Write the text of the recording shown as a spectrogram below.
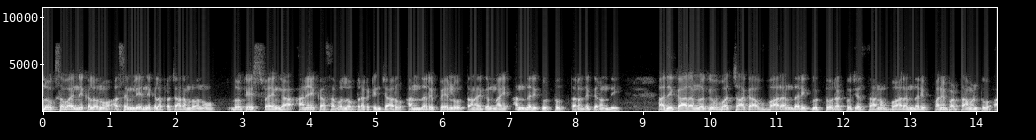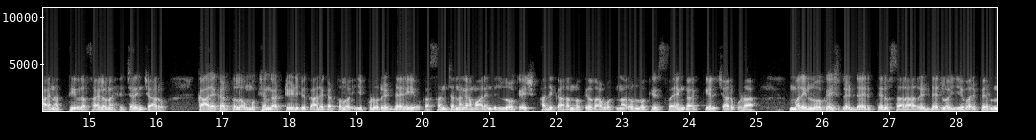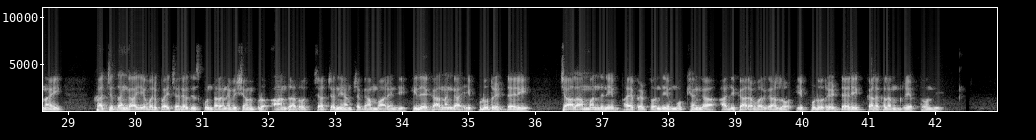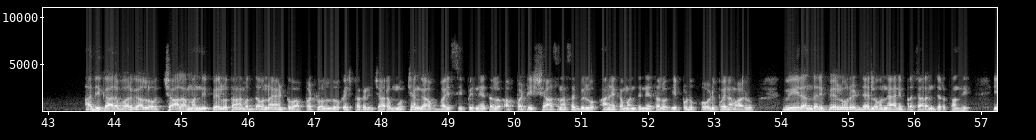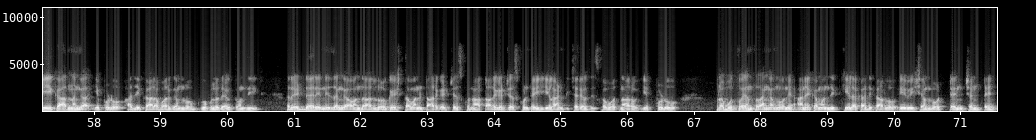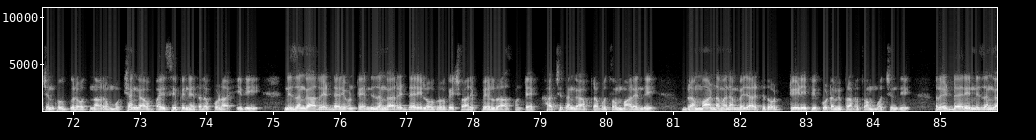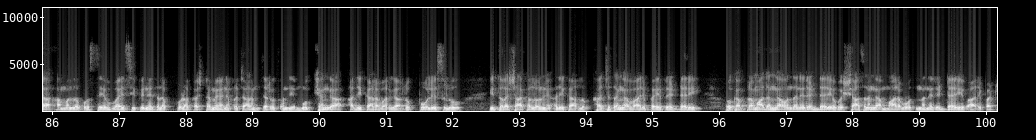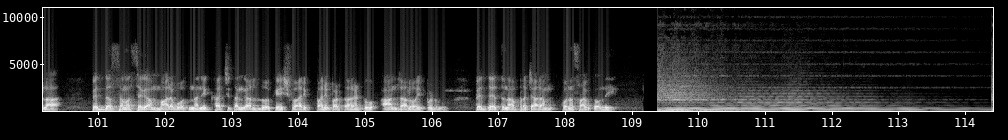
లోక్సభ ఎన్నికలోనూ అసెంబ్లీ ఎన్నికల ప్రచారంలోనూ లోకేష్ స్వయంగా అనేక సభల్లో ప్రకటించారు. అందరి పేర్లు తన దగ్గర ఉన్నాయి అందరి గుట్టు తన దగ్గర ఉంది. అధికారంలోకి వచ్చాక వారందరి గుట్టు రట్టు చేస్తాను వారందరి పని పడతామంటూ ఆయన తీవ్ర స్థాయిలోనూ హెచ్చరించారు. కార్యకర్తలు ముఖ్యంగా టీడీపీ కార్యకర్తలు ఇప్పుడు రెడ్ డైరీ ఒక సంచలనంగా మారింది. లోకేష్ అధికారంలోకి రాబోతున్నారు. లోకేష్ స్వయంగా గెలిచారు కూడా. మరి లోకేష్ రెడ్ డైరీ తెరుస్తారా? రెడ్ డైరీలో ఎవరి పేర్లున్నాయి? ఖచ్చితంగా ఎవరిపై చర్యలు తీసుకుంటారనే విషయం ఇప్పుడు ఆంధ్రాలో చర్చనీయాంశంగా మారింది. ఇదే కారణంగా ఇప్పుడు రెడ్ డైరీ చాలా మందిని భయపెడుతోంది. ముఖ్యంగా అధికార వర్గాల్లో ఇప్పుడు రెడ్ డైరీ కలకలం రేపుతోంది. అధికార వర్గాల్లో చాలామంది పేర్లు తన వద్ద ఉన్నాయంటూ అప్పట్లో లోకేష్ ప్రకటించారు. ముఖ్యంగా వైసీపీ నేతలు అప్పటి శాసనసభ్యులు అనేక మంది నేతలు ఇప్పుడు ఓడిపోయిన వాళ్ళు. వీరందరి పేర్లు రెడ్డేలో ఉన్నాయని ప్రచారం జరుగుతోంది. ఈ కారణంగా ఇప్పుడు అధికార వర్గంలో గుబులు రేగుతోంది. రెడ్ డైరీ నిజంగా ఉందా? లోకేష్ తమని టార్గెట్ చేసుకున్న టార్గెట్ చేసుకుంటే ఎలాంటి చర్యలు తీసుకోబోతున్నారు. ఇప్పుడు ప్రభుత్వ యంత్రాంగంలోని అనేక మంది కీలక అధికారులు ఈ విషయంలో టెన్షన్ టెన్షన్కు గురవుతున్నారు. ముఖ్యంగా వైసీపీ నేతలు కూడా ఇది నిజంగా రెడ్ డైరీ ఉంటే నిజంగా రెడ్ డైరీలో లోకేష్ వారి పేర్లు రాసుకుంటే ఖచ్చితంగా ప్రభుత్వం మారింది. బ్రహ్మాండమైన మెజారిటీతో టీడీపీ కూటమి ప్రభుత్వం వచ్చింది. రెడ్ డైరీ నిజంగా అమల్లోకి వస్తే వైసీపీ నేతలకు కూడా కష్టమే అనే ప్రచారం జరుగుతుంది. ముఖ్యంగా అధికార వర్గాలు పోలీసులు ఇతర శాఖల్లోని అధికారులు ఖచ్చితంగా వారిపై రెడ్ డైరీ ఒక ప్రమాదంగా ఉందని రెడ్డరి ఒక శాసనంగా మారబోతుందని రెడ్డరి వారి పట్ల పెద్ద సమస్యగా మారబోతుందని ఖచ్చితంగా లోకేష్ వారి పని పడతారంటూ ఆంధ్రాలో ఇప్పుడు పెద్ద ఎత్తున ప్రచారం కొనసాగుతోంది.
